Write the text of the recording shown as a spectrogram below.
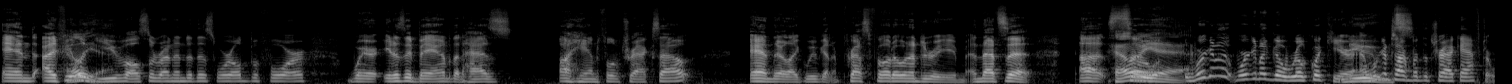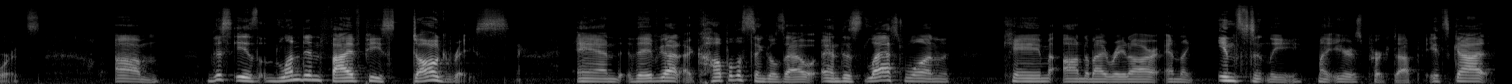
And I feel Hell like yeah. you've also run into this world before where it is a band that has a handful of tracks out and they're like we've got a press photo and a dream and that's it. Uh, Hell so yeah. We're going to we're going to go real quick here and we're going to talk about the track afterwards. Um this is London 5-piece Dog Race. And they've got a couple of singles out and this last one came onto my radar and like instantly my ears perked up. It's got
